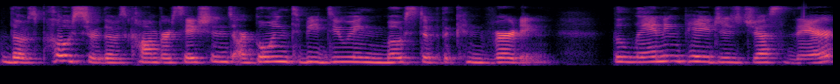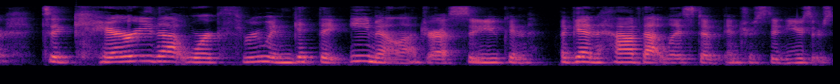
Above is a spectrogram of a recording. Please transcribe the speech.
those posts or those conversations are going to be doing most of the converting. The landing page is just there to carry that work through and get the email address so you can, again, have that list of interested users.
